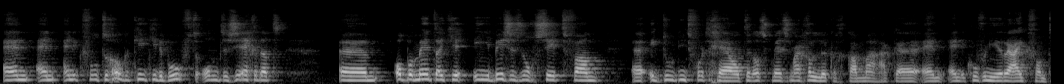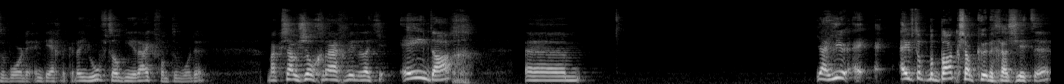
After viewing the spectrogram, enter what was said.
En, en, en ik voel toch ook een keertje de behoefte om te zeggen dat um, op het moment dat je in je business nog zit van... Uh, ik doe het niet voor het geld en als ik mensen maar gelukkig kan maken en, en ik hoef er niet rijk van te worden en dergelijke. Dan je hoeft er ook niet rijk van te worden. Maar ik zou zo graag willen dat je één dag um, ja, hier e- e- even op mijn bank zou kunnen gaan zitten.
